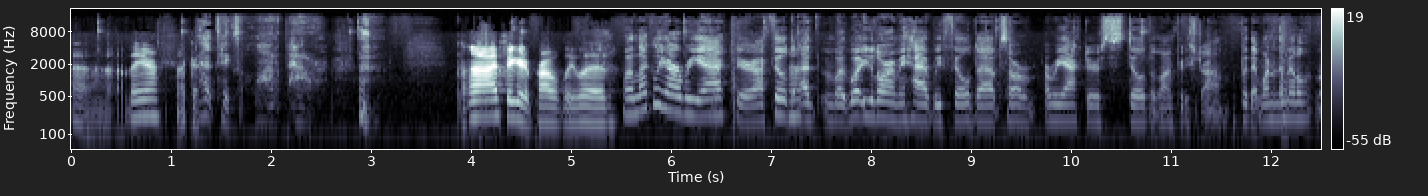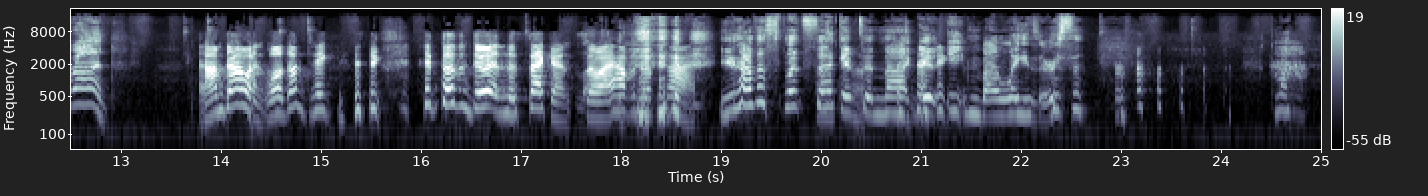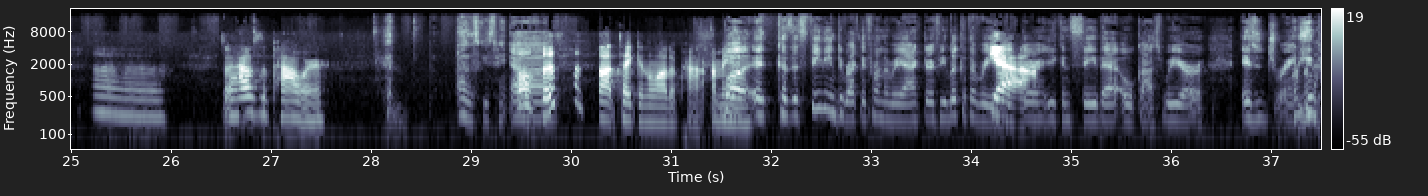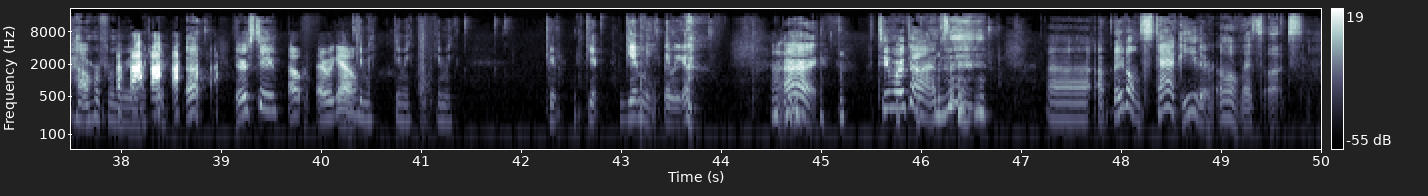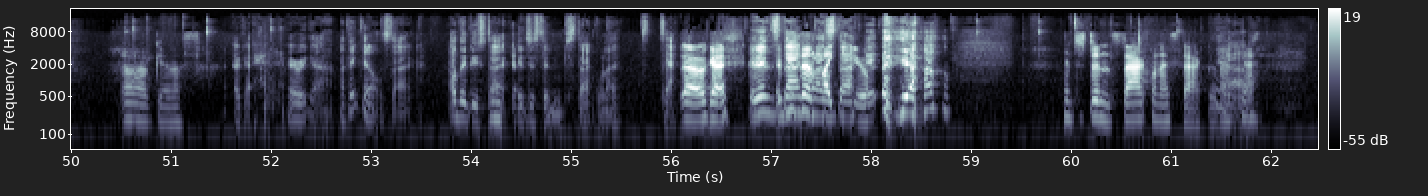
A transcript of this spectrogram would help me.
Uh, there. Okay. That takes a lot of power. I figured it probably would. Well, luckily our reactor, I filled, I, what what you Laura and me had, we filled up, so our, our reactor's still going pretty strong. Put that one in the middle. Run! I'm going. Well, it doesn't take. it doesn't do it in the second, so I have enough time. You have a split second to not get eaten by lasers. Come on. Uh, so how's the power? Oh, excuse me. Oh, Uh, this one's not taking a lot of power. I mean, well, because it's feeding directly from the reactor. If you look at the Yeah. reactor, you can see that. Oh gosh, we are. It's draining power from the reactor. oh, there's two. oh, there we go. Gimme, gimme, gimme, gimme, gimme, gimme. There we go. All right, two more times. uh, they don't stack either. Oh, that sucks. Oh goodness. Okay, there we go. I think they don't stack. Oh, they do stack. It just didn't stack when I stacked. it. Oh, okay. It didn't It stack didn't when like I stacked you. it. yeah. It just didn't stack when I stacked it. Yeah. Okay.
